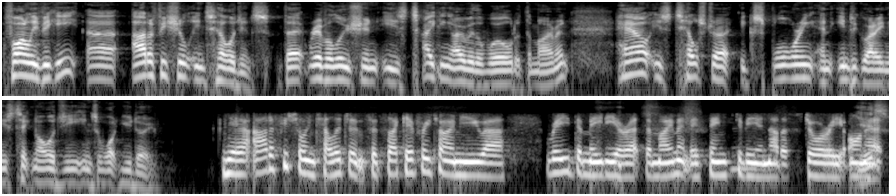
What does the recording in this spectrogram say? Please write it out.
Finally, Vicki, uh, artificial intelligence. That revolution is taking over the world at the moment. How is Telstra exploring and integrating this technology into what you do? Yeah, artificial intelligence. It's like every time you uh, read the media at the moment, there seems to be another story on yes.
